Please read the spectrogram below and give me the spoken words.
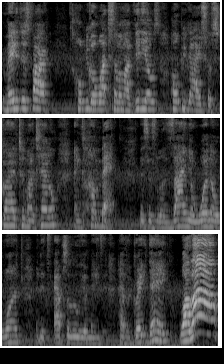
Made it this far. Hope you go watch some of my videos. Hope you guys subscribe to my channel and come back. This is Lasagna 101 and it's absolutely amazing. Have a great day. Voila!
